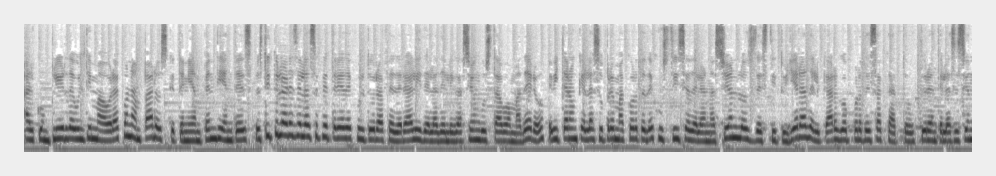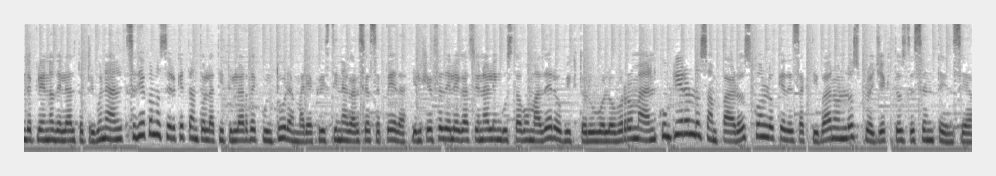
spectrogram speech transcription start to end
Al cumplir de última hora con amparos que tenían pendientes, los titulares de la Secretaría de Cultura Federal y de la Delegación Gustavo Amadero evitaron que la Suprema Corte de Justicia de la Nación los destituyera del cargo por desacato. Durante la sesión de pleno del Alto Tribunal, se dio a conocer que tanto la titular de Cultura, María Cristina García Cepeda, y el jefe delegacional en Gustavo Madero, Víctor Hugo Lobo Román, cumplieron los amparos con lo que desactivaron los proyectos de sentencia.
